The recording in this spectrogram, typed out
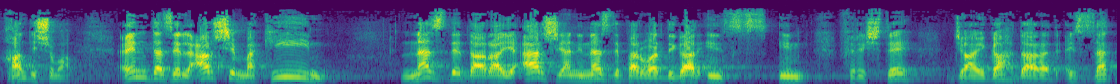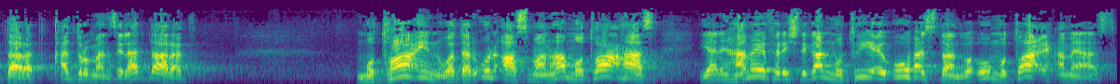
خاندی شما. عند ذل عرش مکین نزد دارای عرش یعنی نزد پروردگار این, این فرشته جایگاه دارد عزت دارد قدر و منزلت دارد. مطاع و در اون آسمان ها مطاع هست. یعنی همه فرشتگان مطیع او هستند و او مطاع همه هست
